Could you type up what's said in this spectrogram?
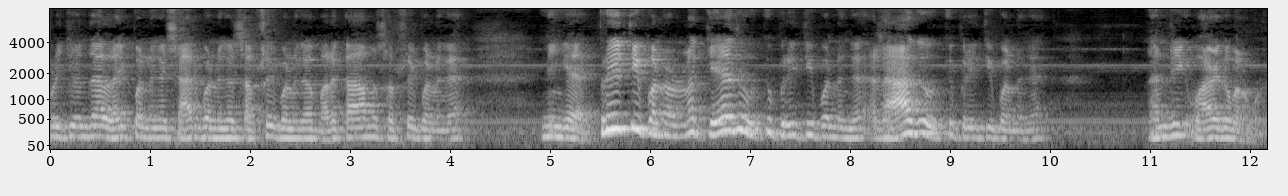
பிடிச்சிருந்தால் லைக் பண்ணுங்கள் ஷேர் பண்ணுங்கள் சப்ஸ்கிரைப் பண்ணுங்கள் மறக்காமல் சப்ஸ்கிரைப் பண்ணுங்கள் நீங்கள் பிரீத்தி பண்ணணும்னா கேதுவுக்கு பிரீத்தி பண்ணுங்கள் ராகுவுக்கு பிரீத்தி பண்ணுங்கள் நன்றி வாழ்க வளமுடன்.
